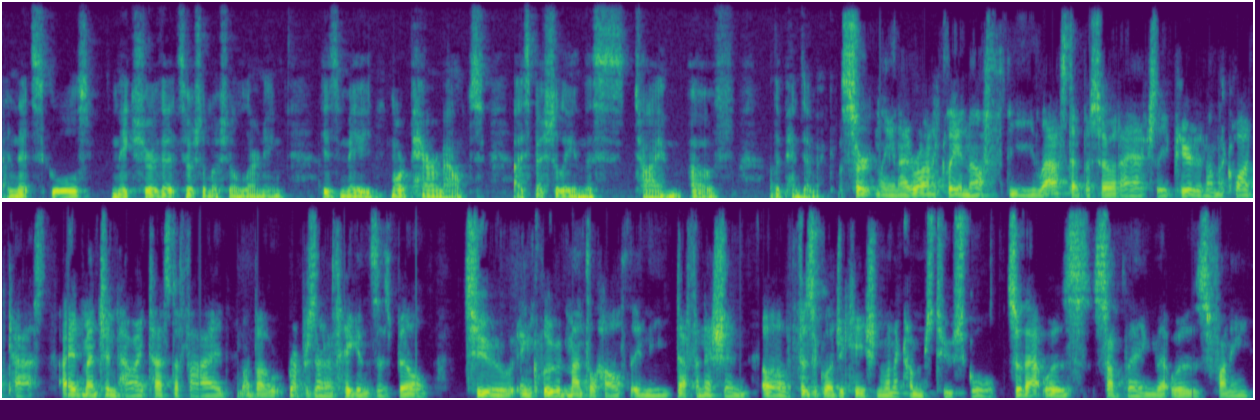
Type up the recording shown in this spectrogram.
and that schools make sure that social emotional learning is made more paramount, especially in this time of the pandemic. Certainly. And ironically enough, the last episode I actually appeared in on the Quadcast, I had mentioned how I testified about Representative Higgins's bill to include mental health in the definition of physical education when it comes to school. So that was something that was funny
